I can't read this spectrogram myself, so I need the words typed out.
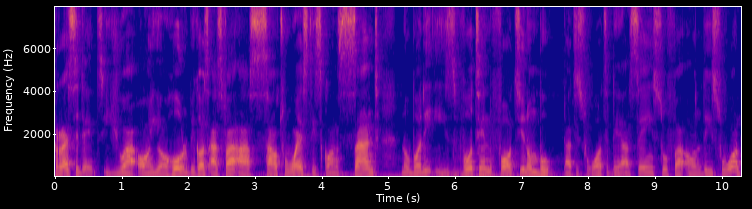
president, you are on your own because as far as Southwest is concerned, nobody is voting for Tinubu. That is what they are saying so far on this one.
